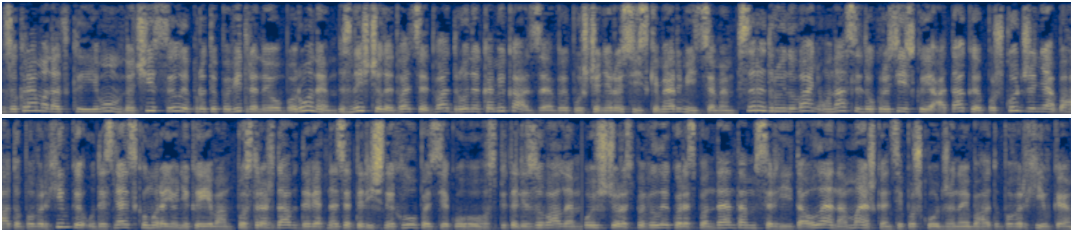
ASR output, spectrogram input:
Зокрема, над Києвом вночі сили протиповітряної оборони знищили 22 дрони камікадзе, випущені російськими армійцями. Серед руйнувань унаслідок російської атаки пошкодження багатоповерхівки у Деснянському районі Києва. Постраждав 19-річний хлопець, якого госпіталізували. Ось що розповіли кореспондентам Сергій та Олена, мешканці пошкодженої багатоповерхівки.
